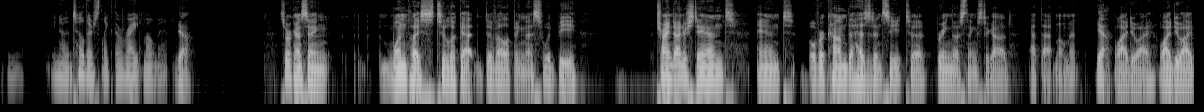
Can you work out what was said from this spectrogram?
i mean you know until there's like the right moment Yeah. So we're kind of saying one place to look at developing this would be trying to understand and overcome the hesitancy to bring those things to God at that moment. Yeah. Why do I why do I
